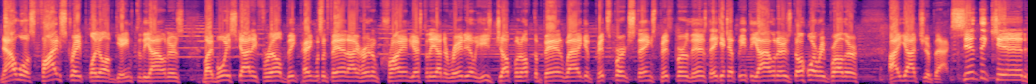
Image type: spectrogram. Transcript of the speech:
Now lost five straight playoff games to the Islanders. My boy Scotty Farrell, big Penguins fan. I heard him crying yesterday on the radio. He's jumping up the bandwagon. Pittsburgh stings. Pittsburgh this. They can't beat the Islanders. Don't worry, brother. I got your back. Sid the Kid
